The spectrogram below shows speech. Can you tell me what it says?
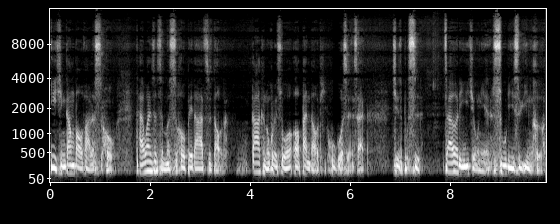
疫情刚爆发的时候，台湾是什么时候被大家知道的？大家可能会说：“哦，半导体护国神山。”其实不是，在二零一九年，苏黎世运河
